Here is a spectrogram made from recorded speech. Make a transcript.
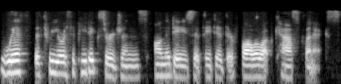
with the three orthopedic surgeons on the days that they did their follow up cast clinics.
